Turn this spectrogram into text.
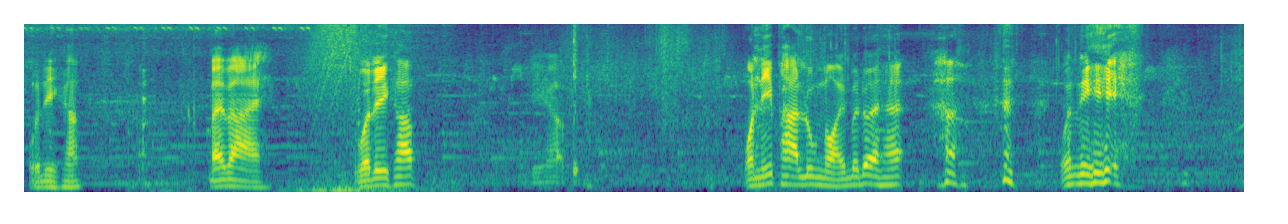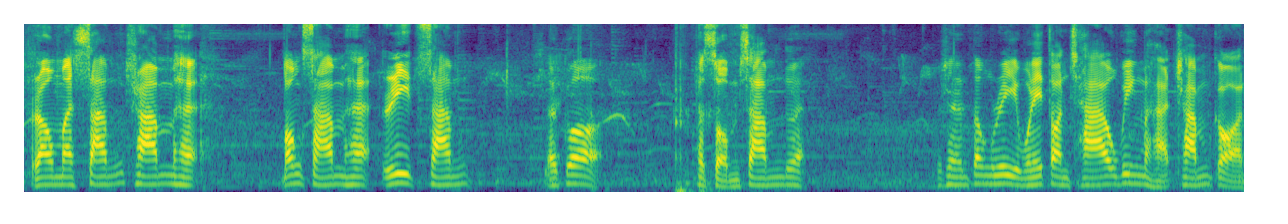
สวัสดีครับบายบายสวัสดีครับดีครับ วันนี้พาลุงหน่อยมาด้วยฮะวันนี้เรามาซ้ำทรัมป์ฮะต้องซ้ำฮะรีดซ้ำแล้วก็ผสมซ้ำด้วย เพราะฉะนั้นต้องรีดวันนี้ตอนเช้าวิ่งมาหาทรัมป์ก่อน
